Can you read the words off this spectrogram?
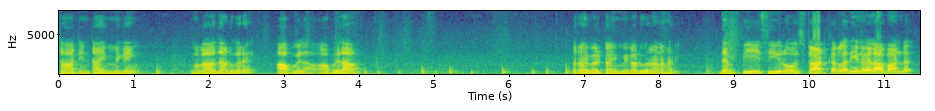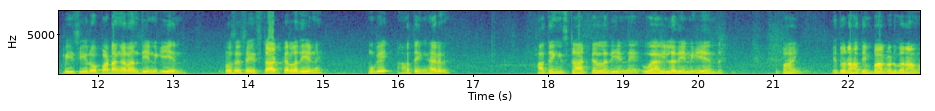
Starting time එකෙන් මොකවද අඩු කරේ? ආපු වෙලාව. ආපු වෙලාව arrival time එක අඩු කරා නම් හරි. දැන් P0 ස්ටාර්ට් කරලා තියෙන වෙලාව බලන්න. P0 පටන් අරන් තියෙන්නේ කීයෙන්ද process එක ස්ටාර්ට් කරලා තියෙන්නේ මොකේ? හතෙන්. හරිද? හතෙන් ස්ටාර්ට් කරලා තියෙන්නේ ඌ ඇවිල්ලා තියෙන්නේ කීයෙන්ද? පහයි. එතකොට හතෙන් පහක් අඩු කරාම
